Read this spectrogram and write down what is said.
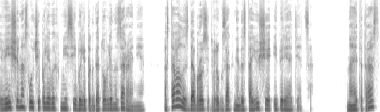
Вещи на случай полевых миссий были подготовлены заранее. Оставалось добросить в рюкзак недостающее и переодеться. На этот раз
